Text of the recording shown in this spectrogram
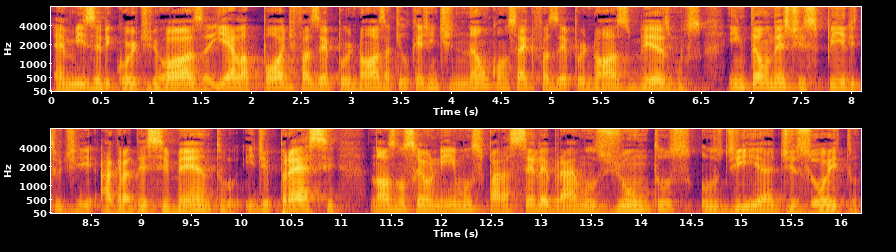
é misericordiosa e ela pode fazer por nós aquilo que a gente não consegue fazer por nós mesmos. Então, neste espírito de agradecimento e de prece, nós nos reunimos para celebrarmos juntos os dia 18.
